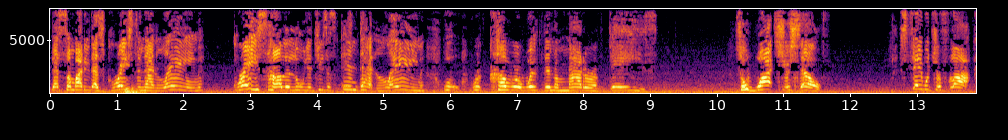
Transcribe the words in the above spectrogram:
That somebody that's graced in that lane, grace, hallelujah, Jesus, in that lane will recover within a matter of days. So watch yourself. Stay with your flock.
